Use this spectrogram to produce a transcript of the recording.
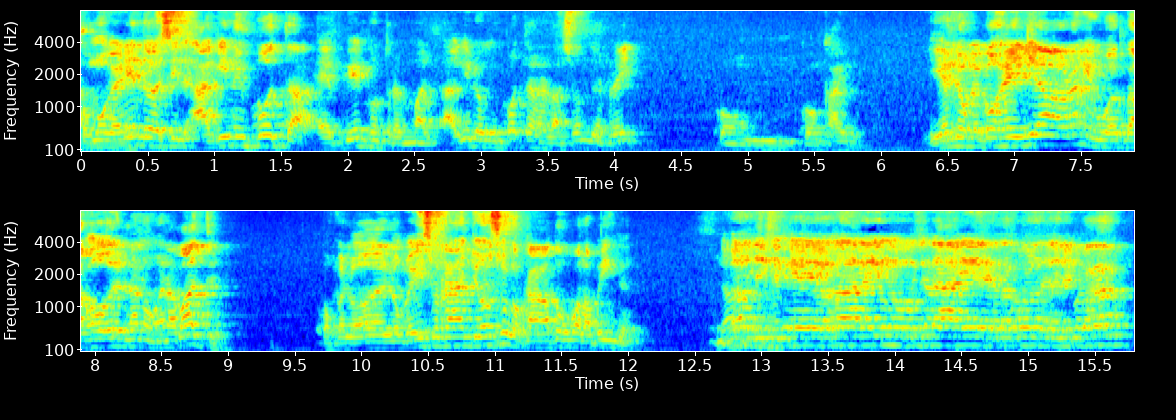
como queriendo decir, aquí no importa el bien contra el mal, aquí lo que importa es la relación de Rey con, con Kylo. Y es lo que coge ella ahora y vuelve a joder la novena parte. Porque lo, lo que hizo Ryan Johnson lo caga todo para la pinga. No, dicen que ahí de esta cosa de ir para acá.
